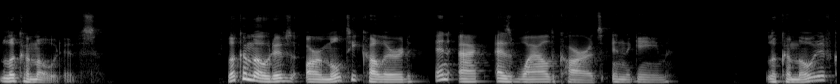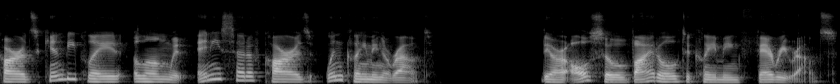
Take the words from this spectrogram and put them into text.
Locomotives Locomotives are multicolored and act as wild cards in the game. Locomotive cards can be played along with any set of cards when claiming a route. They are also vital to claiming ferry routes,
